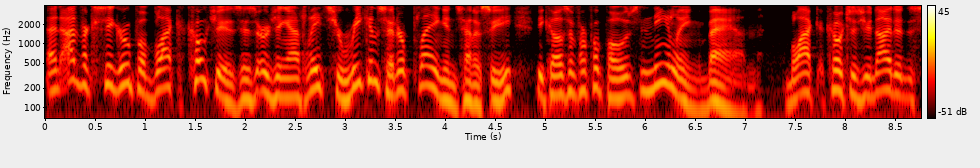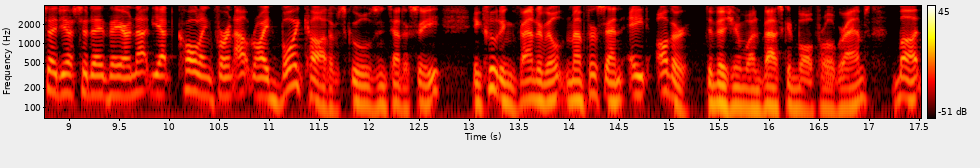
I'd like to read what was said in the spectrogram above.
An advocacy group of black coaches is urging athletes to reconsider playing in Tennessee because of a proposed kneeling ban. Black Coaches United said yesterday they are not yet calling for an outright boycott of schools in Tennessee, including Vanderbilt, Memphis, and eight other Division One basketball programs. But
